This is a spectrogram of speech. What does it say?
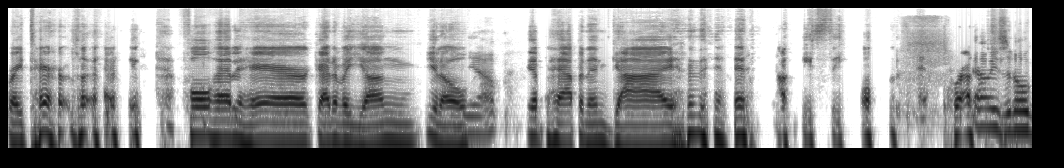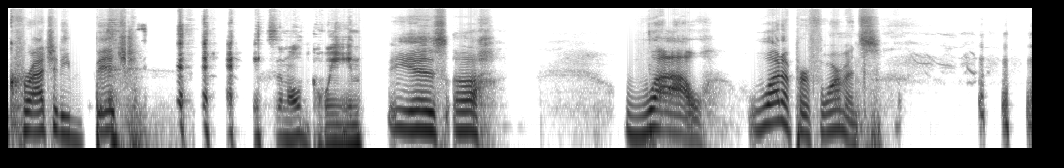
right there. Full head of hair, kind of a young, you know, Yep. hip happening guy. and now he's the old, Now he's an old crotchety bitch. he's an old queen. He is. Oh, wow. What a performance.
